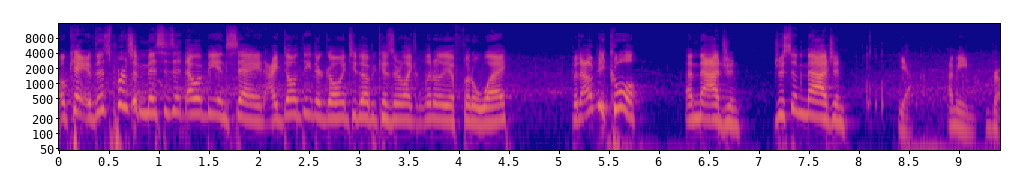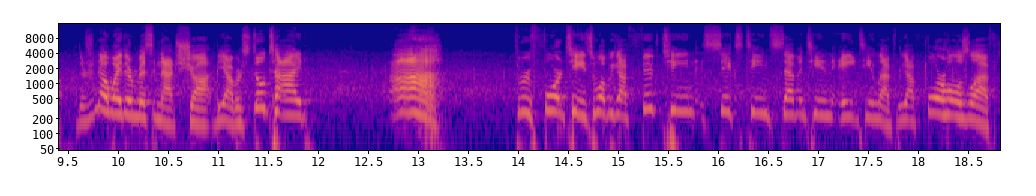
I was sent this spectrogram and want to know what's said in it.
Okay, if this person misses it, that would be insane. I don't think they're going to, though, because they're, like, literally a foot away. But that would be cool. Imagine. Just imagine. Yeah. I mean, bro, there's no way they're missing that shot. But, yeah, we're still tied. Ah! Through 14. So, what? We got 15, 16, 17, and 18 left. We got four holes left.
